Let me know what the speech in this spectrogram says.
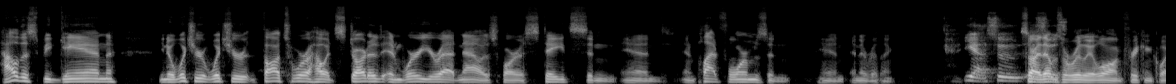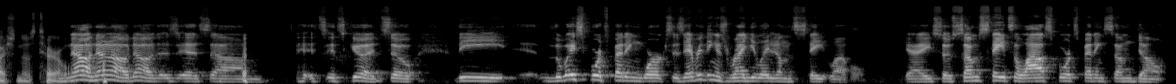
how this began you know what your what your thoughts were how it started and where you're at now as far as states and and and platforms and and and everything yeah. So sorry that was a really long freaking question that was terrible No, no, no, no. It's, it's um, it's it's good. So the the way sports betting works is everything is regulated on the state level. Okay, so some states allow sports betting, some don't.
